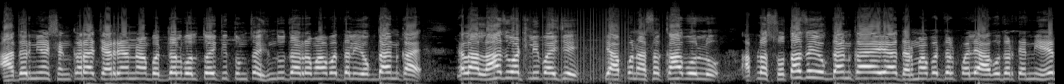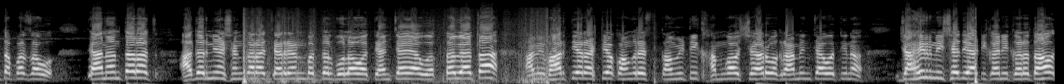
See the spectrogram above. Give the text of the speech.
आदरणीय शंकराचार्यांबद्दल बोलतोय की तुमचं हिंदू धर्माबद्दल योगदान काय? त्याला लाज वाटली पाहिजे की आपण असं का बोललो? आपलं स्वतःचं योगदान काय आहे या धर्माबद्दल पहिले अगोदर त्यांनी हे तपासावं. त्यानंतरच आदरणीय शंकराचार्यांबद्दल बोलावं. त्यांच्या या वक्तव्याचा आम्ही भारतीय राष्ट्रीय काँग्रेस कमिटी खामगाव शहर व ग्रामीणच्या वतीनं जाहीर निषेध या ठिकाणी करत आहोत.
